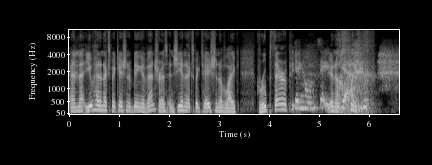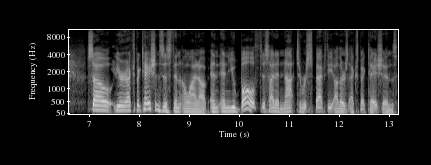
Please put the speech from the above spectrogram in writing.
And that you had an expectation of being adventurous, and she had an expectation of like group therapy. getting home safe you know, yeah so your expectations just didn't align up, and and you both decided not to respect the other's expectations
